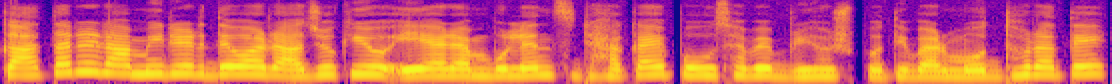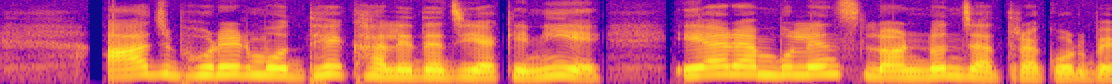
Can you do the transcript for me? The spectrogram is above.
কাতারের আমিরের দেওয়া রাজকীয় এয়ার অ্যাম্বুলেন্স ঢাকায় পৌঁছাবে বৃহস্পতিবার মধ্যরাতে। আজ ভোরের মধ্যে খালেদা জিয়াকে নিয়ে এয়ার অ্যাম্বুলেন্স লন্ডন যাত্রা করবে।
